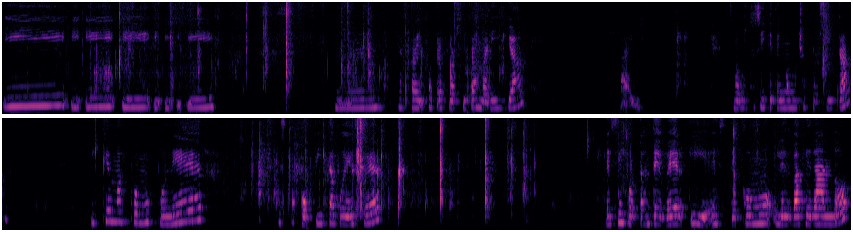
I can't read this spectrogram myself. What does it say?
Y, y, y, y, y, y, mm, acá hay otra florcita amarilla. Ahí. Me gusta así que tenga mucha florcita. ¿Y qué más podemos poner? Esta copita puede ser es importante ver y este cómo les va quedando.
